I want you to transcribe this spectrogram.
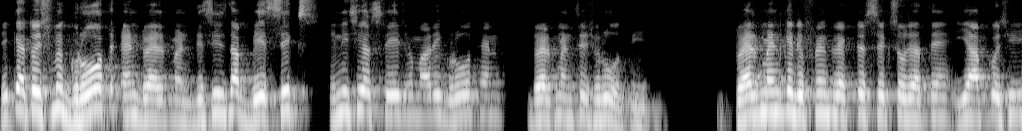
ठीक है? तो इसमें growth and development this is the basics initial stage हमारी ग्रोथ एंड डेवलपमेंट से शुरू होती है। डेवलपमेंट के डिफरेंट करेक्टरिस्टिक्स हो जाते हैं। ये आपको इसी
